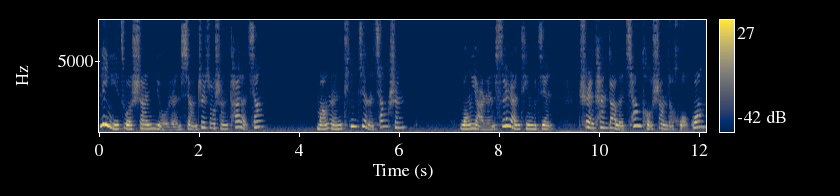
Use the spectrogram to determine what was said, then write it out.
另一座山有人向这座山开了枪，盲人听见了枪声，聋哑人虽然听不见，却看到了枪口上的火光。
